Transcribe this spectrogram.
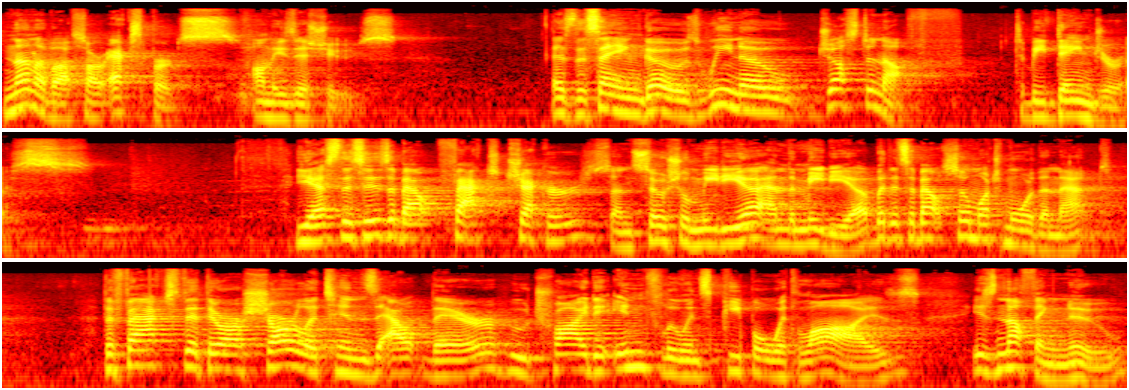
none of us are experts on these issues. As the saying goes, we know just enough to be dangerous. Yes, this is about fact checkers and social media and the media, but it's about so much more than that. The fact that there are charlatans out there who try to influence people with lies is nothing new.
